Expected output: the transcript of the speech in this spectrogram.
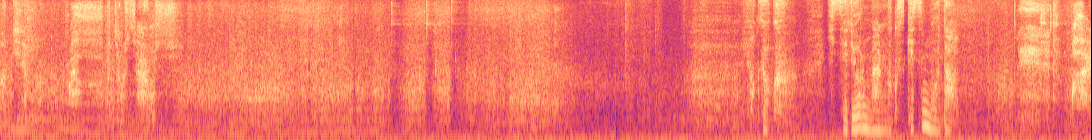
Bakayım. Ah, bu da güzelmiş. Yok yok, hissediyorum ben bu kız kesin burada. Ay.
